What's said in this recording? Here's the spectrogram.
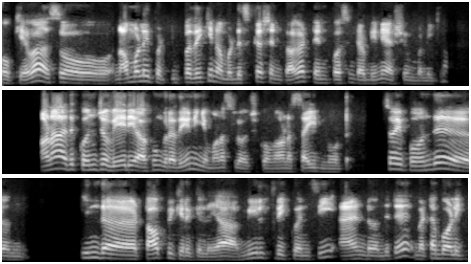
ஓகேவா ஸோ நம்மளும் இப்போ இப்போதைக்கு நம்ம டிஸ்கஷனுக்காக டென் பர்சன்ட் அப்படின்னு அஷ்யூம் பண்ணிக்கலாம். ஆனால் அது கொஞ்சம் வேரி ஆகுங்கிறதையும் நீங்கள் மனசில் வச்சுக்கோங்க ஆன சைட் நோட் ஸோ இப்போ வந்து இந்த டாபிக் இருக்கு இல்லையா? மீல் ஃப்ரீக்வன்சி அண்ட் வந்துட்டு மெட்டபாலிக்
